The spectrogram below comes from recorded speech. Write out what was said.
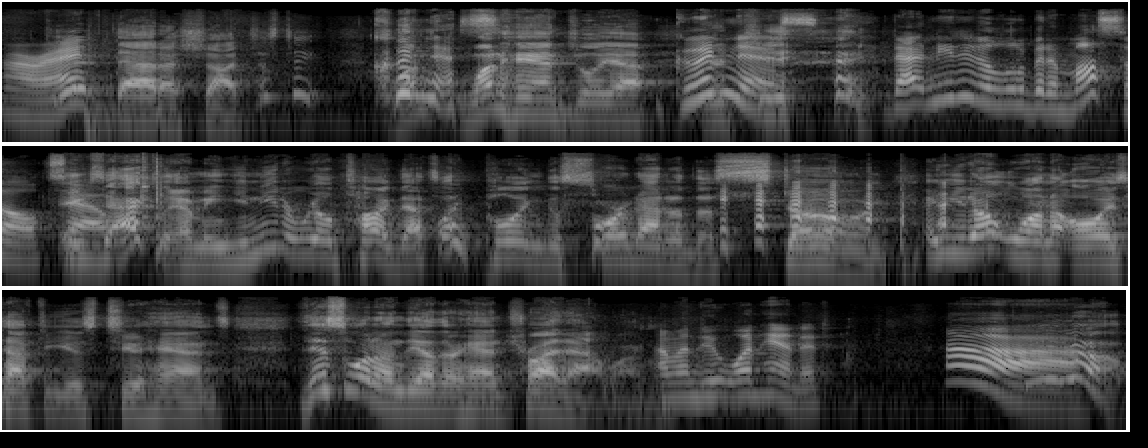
All right. Give that a shot. Just take Goodness. One, one hand, Julia. Goodness. that needed a little bit of muscle. So. Exactly. I mean, you need a real tug. That's like pulling the sword out of the stone. and you don't want to always have to use two hands. This one, on the other hand, try that one. I'm going to do it one-handed. Ah. There you go.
